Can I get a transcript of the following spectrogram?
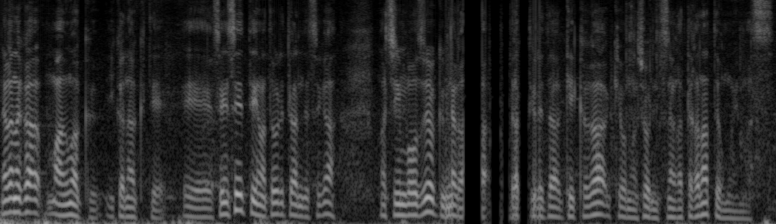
なかなか、まあ、うまくいかなくて、えー先制点は取れたんですが、まあ、辛抱強くみんながやってくれた結果が今日の勝利につながったかなと思います。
